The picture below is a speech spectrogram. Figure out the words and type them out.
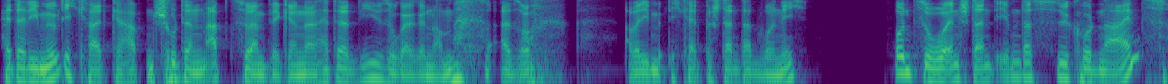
hätte er die Möglichkeit gehabt, einen Shooter abzuentwickeln, dann hätte er die sogar genommen. Also, aber die Möglichkeit bestand dann wohl nicht. Und so entstand eben das Suikoden 1.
